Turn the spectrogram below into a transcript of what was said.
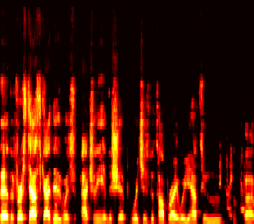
the the first task I did was actually in the ship, which is the top right, where you have to uh,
